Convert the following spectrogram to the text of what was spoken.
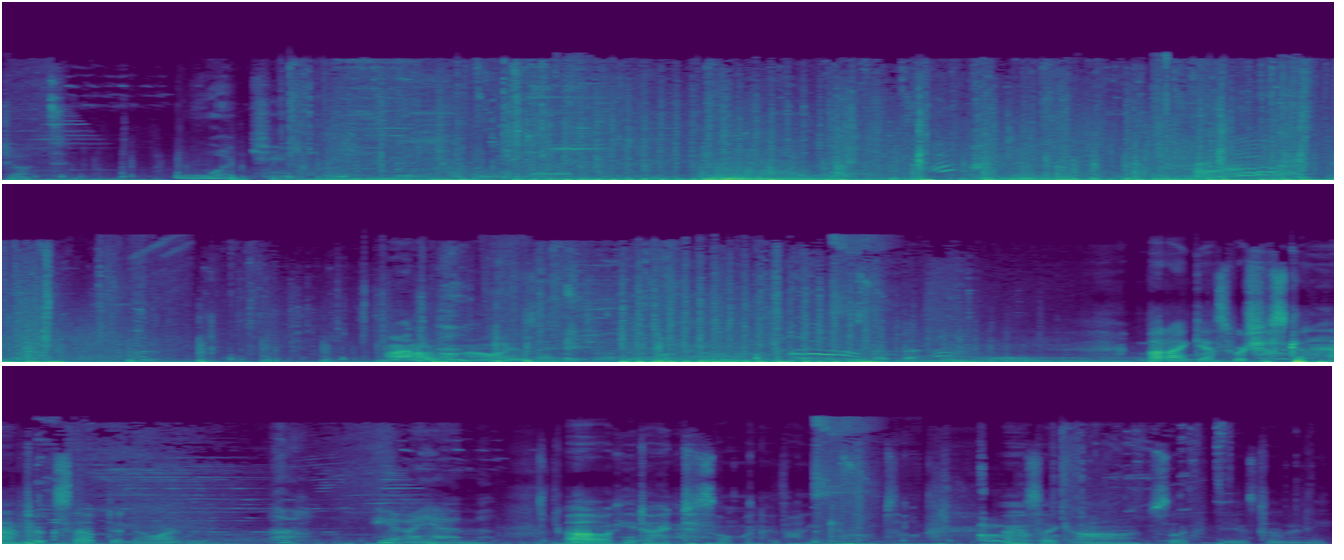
Shot. One kill. I don't know how is Angel doing. I don't know who said that. But I guess we're just gonna have to accept it now, aren't we? Huh. Here I am. Oh, he died to someone. I thought he killed himself. I was like, ah, I'm so confused. He?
